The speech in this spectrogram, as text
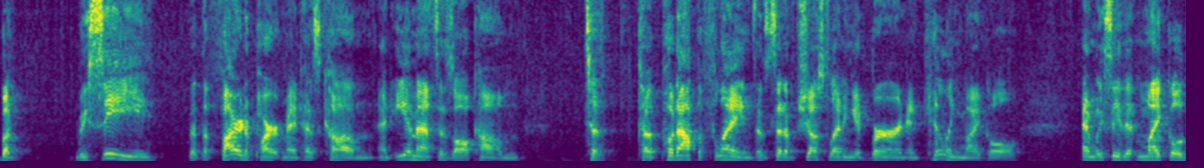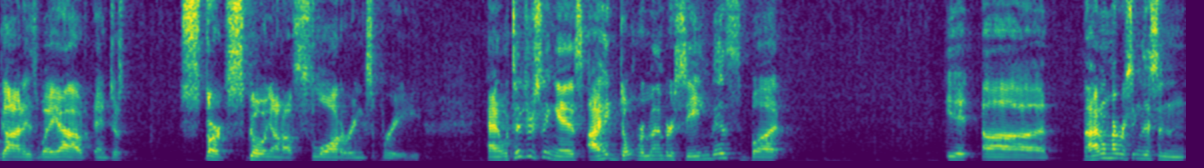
but we see that the fire department has come and EMS has all come to to put out the flames instead of just letting it burn and killing Michael. And we see that Michael got his way out and just starts going on a slaughtering spree. And what's interesting is I don't remember seeing this, but it uh I don't remember seeing this in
